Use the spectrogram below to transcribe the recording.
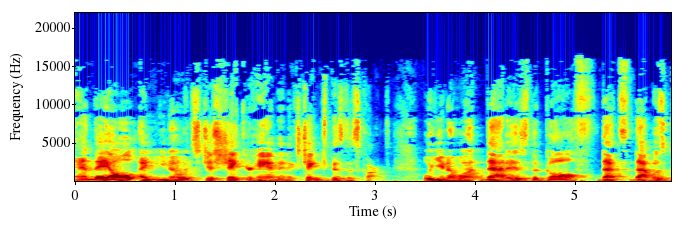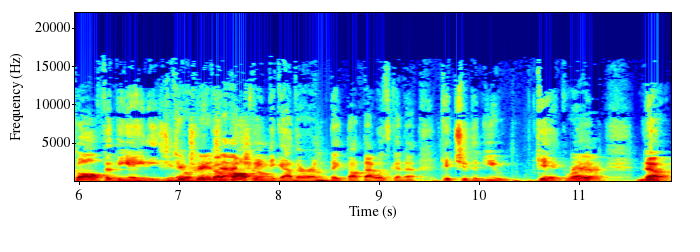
And they all, and you know, it's just shake your hand and exchange business cards. Well, you know what? That is the golf. That's that was golf in the '80s. You know, you go golfing together, and they thought that was going to get you the new gig, right? Yeah. No,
